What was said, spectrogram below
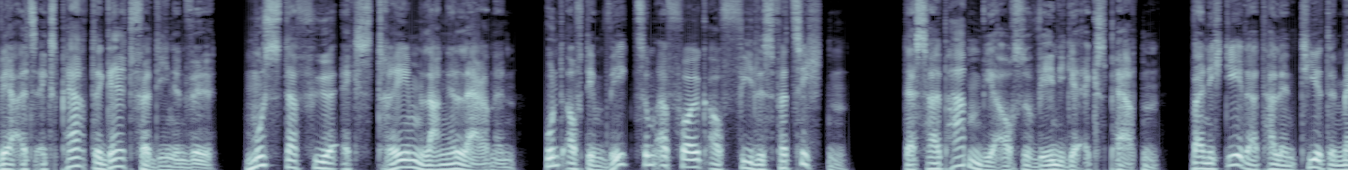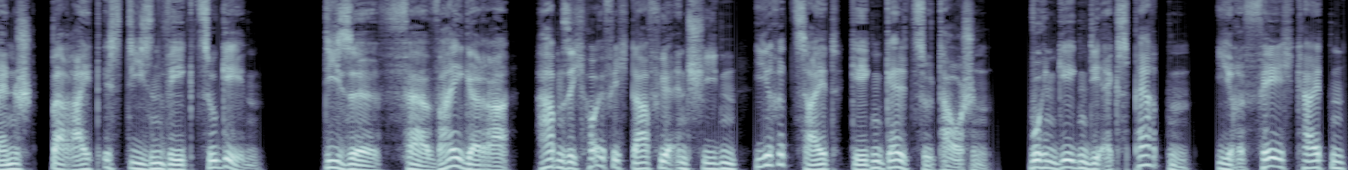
Wer als Experte Geld verdienen will, muss dafür extrem lange lernen und auf dem Weg zum Erfolg auf vieles verzichten. Deshalb haben wir auch so wenige Experten, weil nicht jeder talentierte Mensch bereit ist, diesen Weg zu gehen. Diese Verweigerer haben sich häufig dafür entschieden, ihre Zeit gegen Geld zu tauschen, wohingegen die Experten ihre Fähigkeiten,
